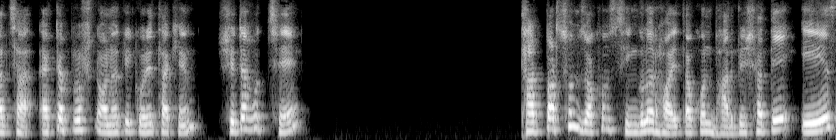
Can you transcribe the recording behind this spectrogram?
আচ্ছা একটা প্রশ্ন অনেকে করে থাকেন। সেটা হচ্ছে থার্ড পারসন যখন সিঙ্গুলার হয়, তখন ভার্বের সাথে এস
